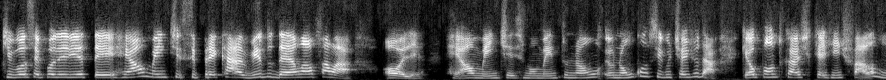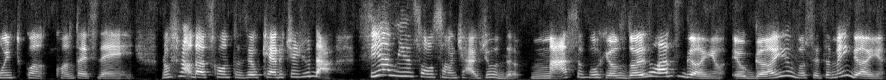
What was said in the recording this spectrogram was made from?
que você poderia ter realmente se precavido dela ao falar: olha, realmente esse momento não, eu não consigo te ajudar. Que é o ponto que eu acho que a gente fala muito quanto a SDR. No final das contas, eu quero te ajudar. Se a minha solução te ajuda, massa, porque os dois lados ganham. Eu ganho, você também ganha.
